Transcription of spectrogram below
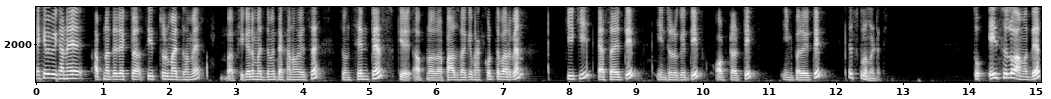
একেবারে এখানে আপনাদের একটা চিত্রর মাধ্যমে বা ফিগারের মাধ্যমে দেখানো হয়েছে, যেমন সেন্টেন্সকে আপনারা পাঁচ ভাগে ভাগ করতে পারবেন। কি কি? Assertive interrogative optative imperative exclamatory তো এই ছিল আমাদের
